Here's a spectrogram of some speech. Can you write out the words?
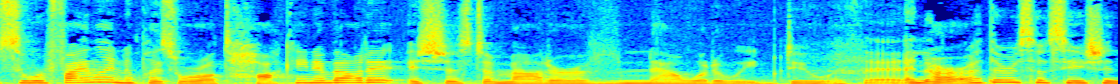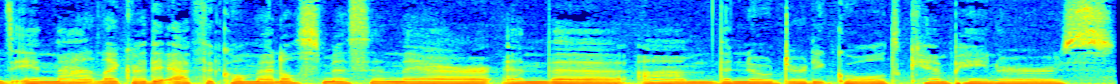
so we're finally in a place where we're all talking about it. It's just a matter of now what do we do with it? And are other associations in that? Like, are the ethical metalsmiths in there and the um, the No Dirty Gold campaigners?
